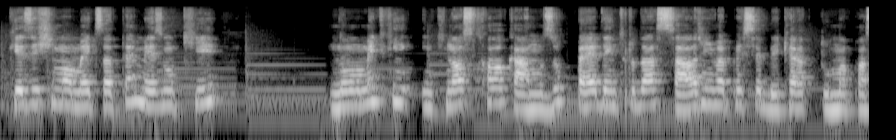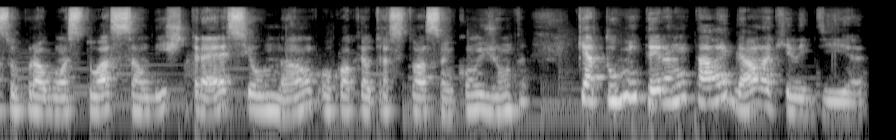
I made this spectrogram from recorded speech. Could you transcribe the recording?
Porque existem momentos até mesmo que, no momento que, em que nós colocarmos o pé dentro da sala, a gente vai perceber que a turma passou por alguma situação de estresse ou não, ou qualquer outra situação em conjunta, que a turma inteira não tá legal naquele dia,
